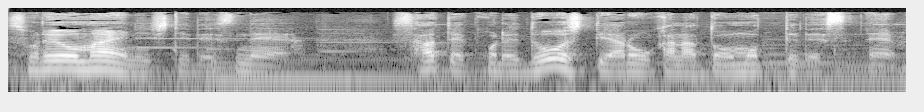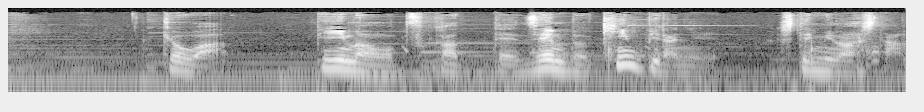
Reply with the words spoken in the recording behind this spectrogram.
それを前にしてですねさてこれどうしてやろうかなと思ってですね今日はピーマンを使って全部きんぴらにしてみました。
